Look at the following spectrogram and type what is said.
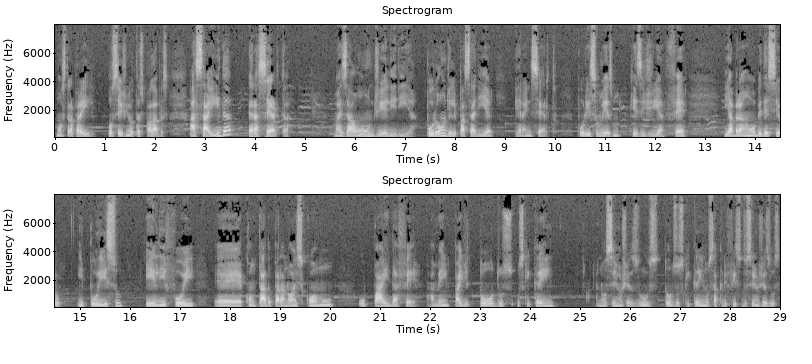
mostrar para ele. Ou seja, em outras palavras, a saída era certa, mas aonde ele iria, por onde ele passaria, era incerto. Por isso mesmo que exigia fé e Abraão obedeceu, e por isso ele foi é, contado para nós como o pai da fé. Amém? Pai de todos os que creem no Senhor Jesus, todos os que creem no sacrifício do Senhor Jesus.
